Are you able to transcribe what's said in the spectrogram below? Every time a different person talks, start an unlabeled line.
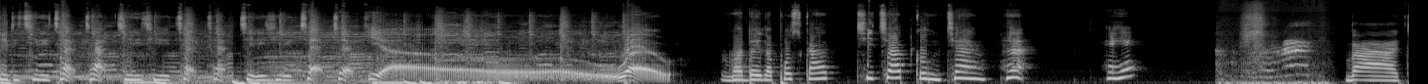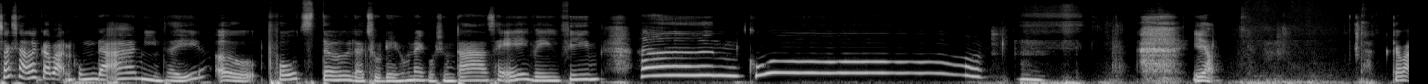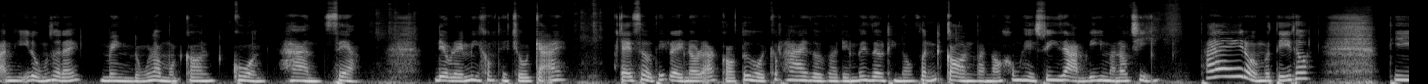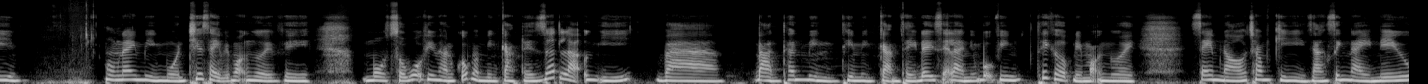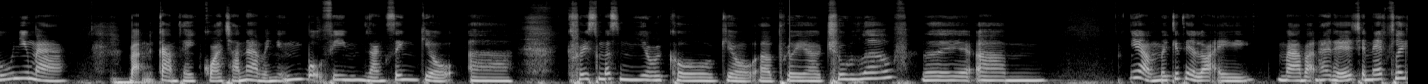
Chitty chitty chat chat, chitty chitty chat chat, chitty chitty chat chat, yeah. Wow. Và đây là postcard chit chat cùng Trang ha. He he. Và chắc chắn là các bạn cũng đã nhìn thấy ở poster là chủ đề hôm nay của chúng ta sẽ về phim Hàn Quốc. Yeah. Các bạn nghĩ đúng rồi đấy. Mình đúng là một con cuồng, hàn xẻo. Điều đấy mình không thể chối cãi. Cái sở thích đấy nó đã có từ hồi cấp 2 rồi và đến bây giờ thì nó vẫn còn và nó không hề suy giảm đi mà nó chỉ thay đổi một tí thôi. Thì hôm nay mình muốn chia sẻ với mọi người về một số bộ phim Hàn Quốc mà mình cảm thấy rất là ưng ý và bản thân mình thì mình cảm thấy đây sẽ là những bộ phim thích hợp để mọi người xem nó trong kỳ nghỉ Giáng sinh này nếu như mà bạn cảm thấy quá chán nản với những bộ phim Giáng sinh kiểu uh, Christmas Miracle kiểu uh, True Love rồi um, yeah, mấy cái thể loại mà bạn hay thấy trên Netflix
